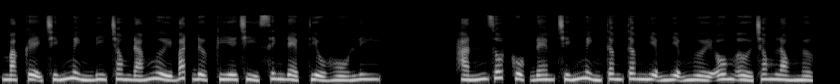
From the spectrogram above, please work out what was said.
mặc kệ chính mình đi trong đám người bắt được kia chỉ xinh đẹp tiểu hồ ly. Hắn rốt cuộc đem chính mình tâm tâm niệm niệm người ôm ở trong lòng ngực.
